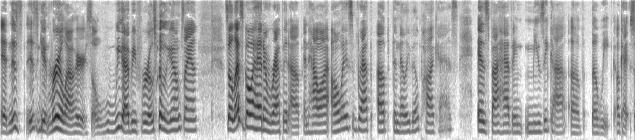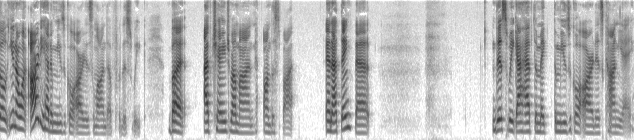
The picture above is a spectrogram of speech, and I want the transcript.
and this is getting real out here. So we got to be for real too. You know what I'm saying? So let's go ahead and wrap it up. And how I always wrap up the Nellyville podcast is by having musica of the week. Okay, so you know what? I already had a musical artist lined up for this week, but I've changed my mind on the spot. And I think that this week I have to make the musical artist Kanye.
